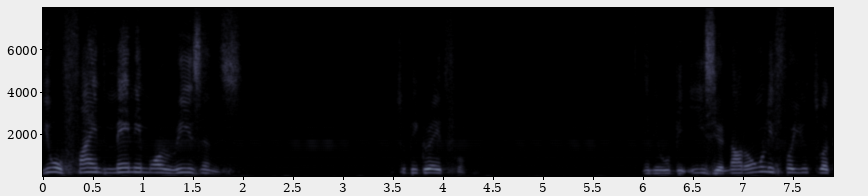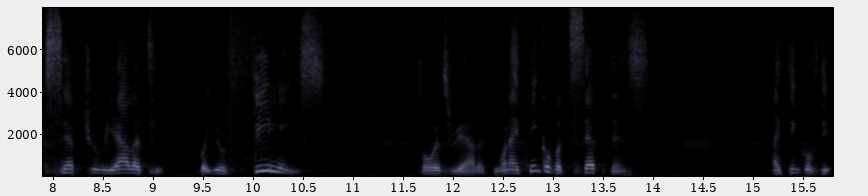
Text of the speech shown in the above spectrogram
you will find many more reasons to be grateful. And it will be easier not only for you to accept your reality, but your feelings towards reality. When I think of acceptance, I think of the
